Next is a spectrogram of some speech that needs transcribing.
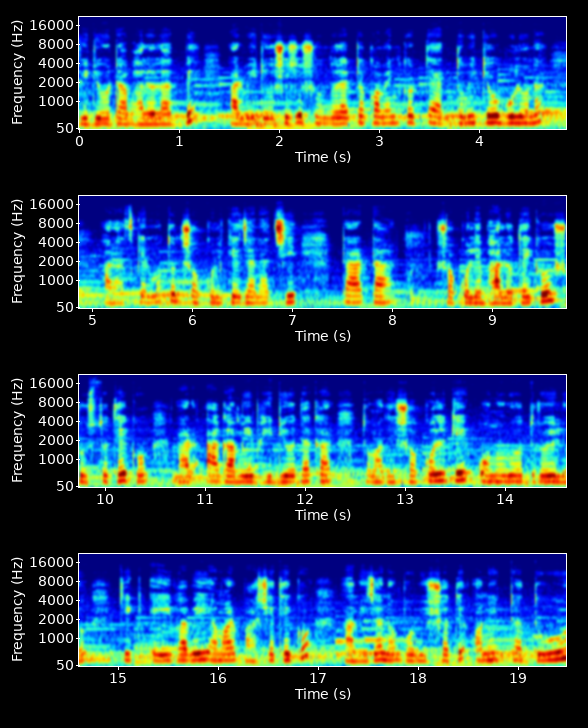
ভিডিওটা ভালো লাগবে। আর ভিডিও শেষে সুন্দর একটা কমেন্ট করতে একদমই কেউ ভুলো না। আর আজকের মতন সকলকে জানাচ্ছি টাটা। সকলে ভালো থেকো, সুস্থ থেকো। আর আগামী ভিডিও দেখার তোমাদের সকলকে অনুরোধ রইল, ঠিক এইভাবেই আমার পাশে থেকো। আমি যেন ভবিষ্যতে অনেকটা দূর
